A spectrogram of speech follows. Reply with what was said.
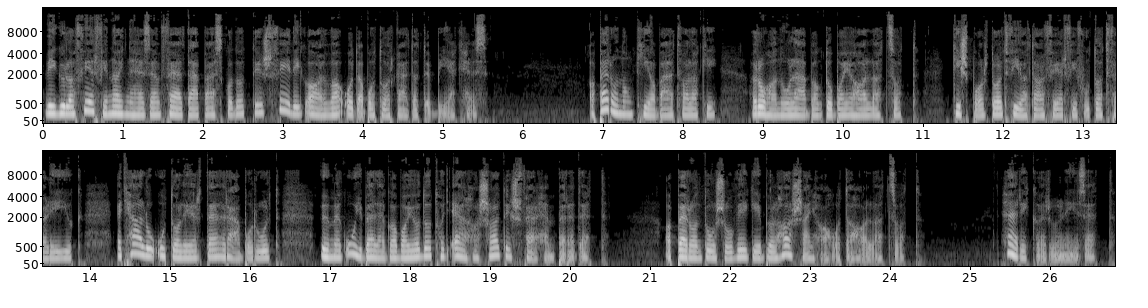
végül a férfi nagy nehezen feltápászkodott, és félig alva odabotorkált a többiekhez. A peronon kiabált valaki, rohanó lábak dobaja hallatszott. Kisportolt fiatal férfi futott feléjük. Egy háló utolérte, ráborult, ő meg úgy belegabajodott, hogy elhasalt és felhemperedett. A peron túlsó végéből harsány hahota hallatszott. Harry körülnézett.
